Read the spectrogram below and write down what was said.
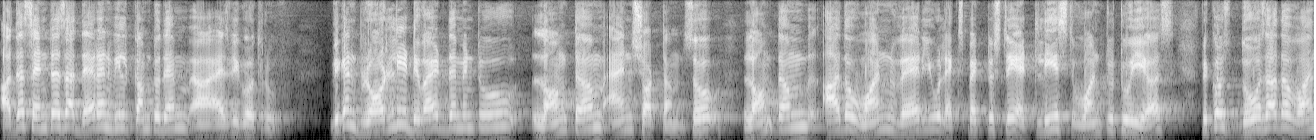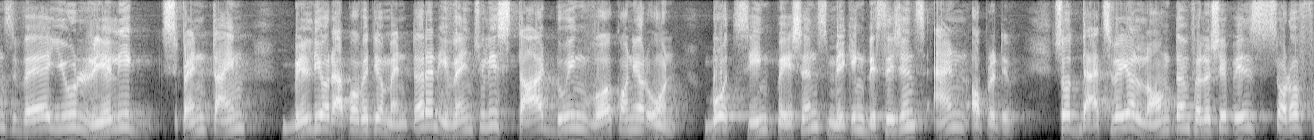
Other centers are there, and we'll come to them uh, as we go through. We can broadly divide them into long term and short term. So, long term are the one where you will expect to stay at least one to two years because those are the ones where you really spend time, build your rapport with your mentor, and eventually start doing work on your own both seeing patients, making decisions, and operative. So that's where your long-term fellowship is sort of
